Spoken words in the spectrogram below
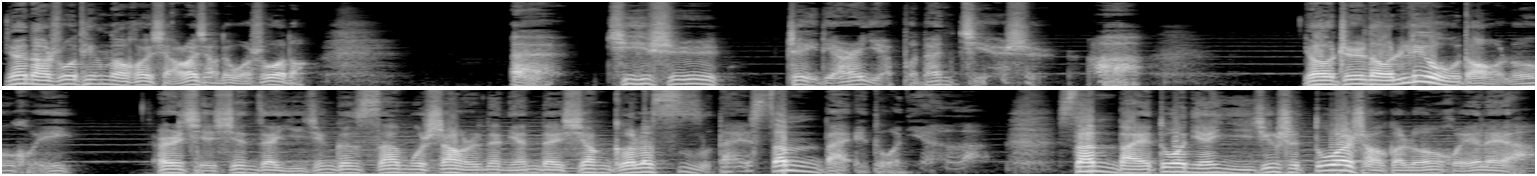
袁大叔听到后想了想，对我说道：“哎，其实这点也不难解释啊，要知道六道轮回。”而且现在已经跟三木上人的年代相隔了四代三百多年，三百多年已经是多少个轮回了呀？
